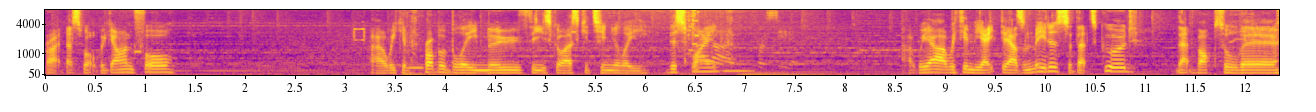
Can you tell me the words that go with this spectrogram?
Right, that's what we're going for. Uh, we could probably move these guys continually this way. Uh, we are within the 8,000 meters, so that's good. That Vauxhall there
